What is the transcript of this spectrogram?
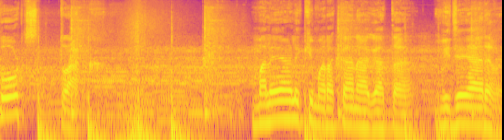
Sports track. മലയാളിക്ക് മറക്കാനാകാത്ത വിജയാരവൻ.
